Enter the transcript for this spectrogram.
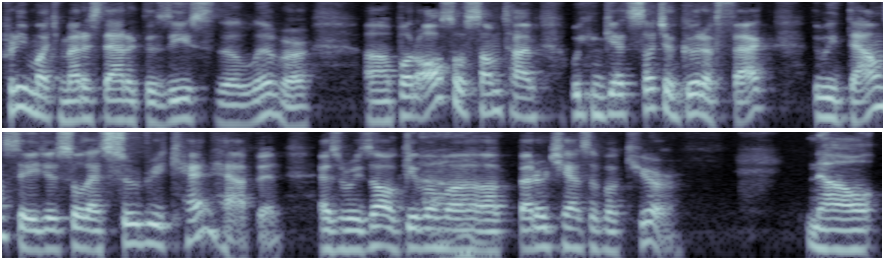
pretty much metastatic disease to the liver, uh, but also sometimes we can get such a good effect that we downstage it so that surgery can happen. As a result, give them a, a uh-huh. better chance of a cure. Now,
